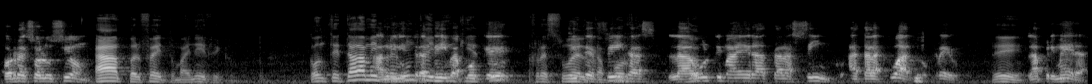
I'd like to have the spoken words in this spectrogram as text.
por resolución. Ah, perfecto, magnífico. Contestada mi pregunta y mi porque resuelta. Si te fijas, la última era hasta las 5, hasta las 4, creo. Sí. La primera.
